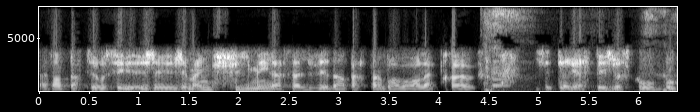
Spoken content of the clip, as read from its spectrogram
Avant de partir aussi. J'ai j'ai même filmé la salle vide en partant pour avoir la preuve. J'étais resté jusqu'au bout.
